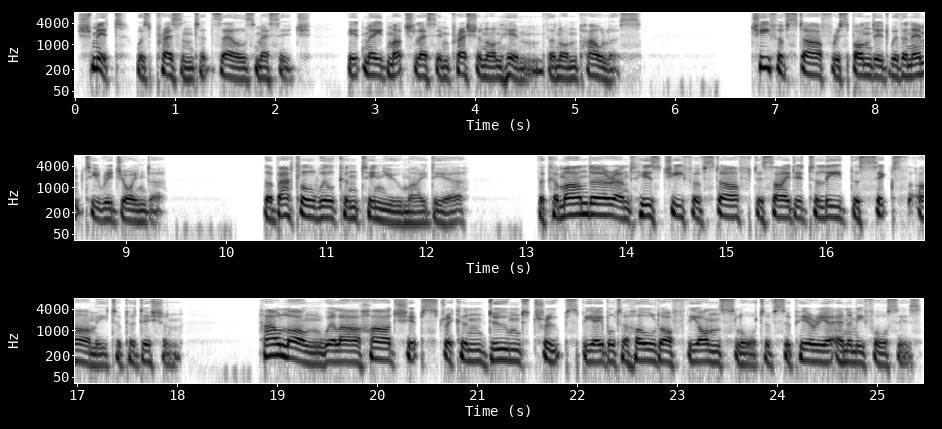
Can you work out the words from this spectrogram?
Schmidt was present at Zell's message. It made much less impression on him than on Paulus. Chief of Staff responded with an empty rejoinder. The battle will continue, my dear. The commander and his chief of staff decided to lead the Sixth Army to perdition. How long will our hardship stricken, doomed troops be able to hold off the onslaught of superior enemy forces?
